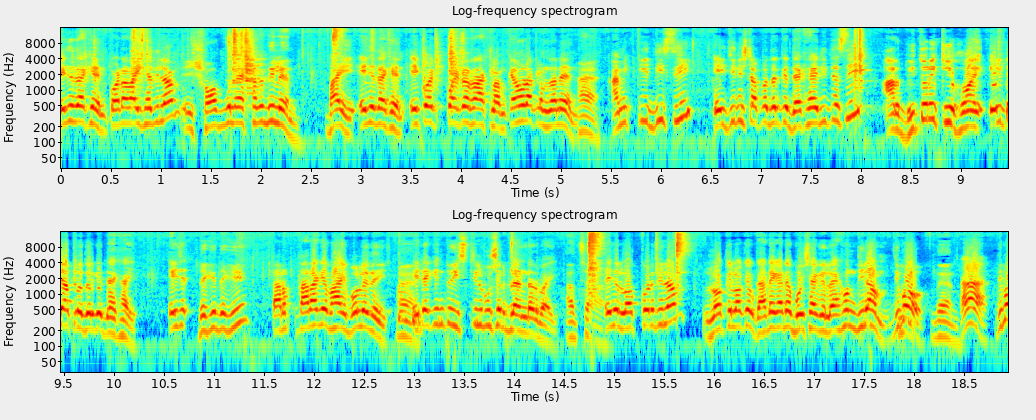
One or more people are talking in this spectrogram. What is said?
এই যে দেখেন কয়টা রাইখা দিলাম? এই সবগুলো একসাথে দিলেন? ভাই এই যে দেখেন এই কয়েক কয়টা রাখলাম। কেন রাখলাম জানেন? হ্যাঁ। আমি কি দিছি? এই জিনিসটা আপনাদেরকে দেখাই দিতেছি। আর ভিতরে কি হয় এইটা আপনাদেরকে দেখাই। এই যে দেখি দেখি। তার আগে ভাই বলে দেই হ্যাঁ। এটা কিন্তু স্টিল বুশের ব্লেন্ডার ভাই। আচ্ছা। এই যে লক করে দিলাম লকে লকে ঘাটে ঘাটে বৈশা গেল। এখন দিলাম দিব? হ্যাঁ দিব?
